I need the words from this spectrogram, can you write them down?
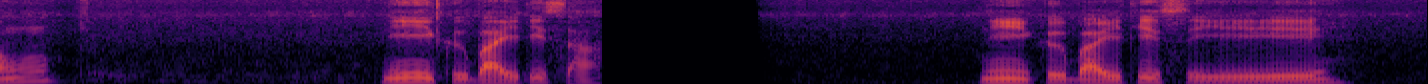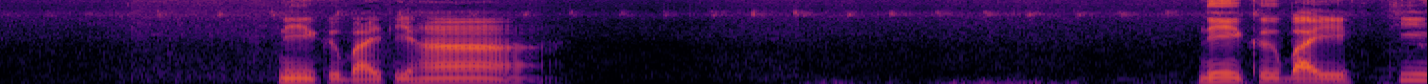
ง นี่ นี่คือใบที่สามนี่คือใบที่สี่นี่คือใบที่ห้านี่คือใบที่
